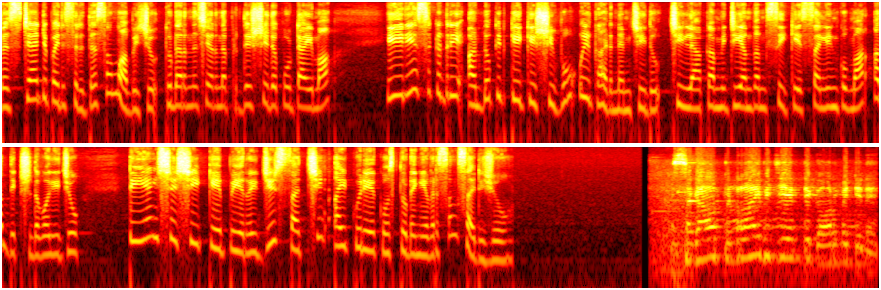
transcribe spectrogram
bus stand പരിസരത്ത് സമാപിച്ചു. തുടർന്ന് ചേർന്ന പ്രതിഷേധ കൂട്ടായ്മ area secretary advocate K K Shivu ഉദ്ഘാടനം ചെയ്തു. ജില്ലാ കമ്മിറ്റി അംഗം സി കെ സലീൻകുമാർ അധ്യക്ഷത വഹിച്ചു. T N Sasi K P Rajeesh Sachin Aikkuriyakose തുടങ്ങിയവർ സംസാരിച്ചു. സഖാവ് പിണറായി വിജയന്റെ ഗവൺമെന്റിനെ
